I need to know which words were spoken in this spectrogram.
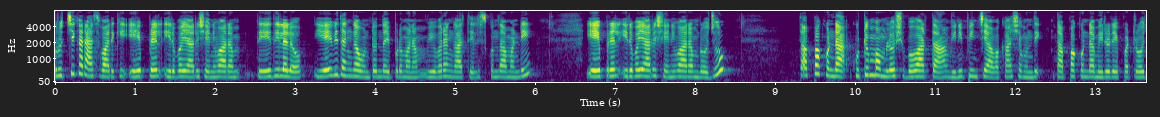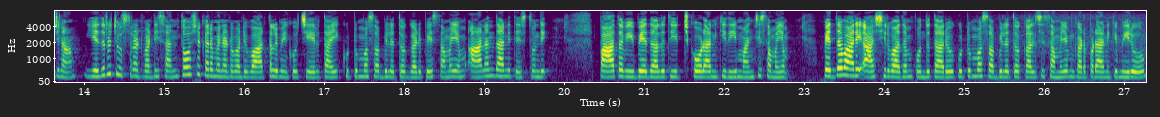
వృచ్చిక రాశి వారికి ఏప్రిల్ ఇరవై ఆరు శనివారం తేదీలలో ఏ విధంగా ఉంటుందో ఇప్పుడు మనం వివరంగా తెలుసుకుందామండి. ఏప్రిల్ ఇరవై ఆరు శనివారం రోజు తప్పకుండా కుటుంబంలో శుభవార్త వినిపించే అవకాశం ఉంది. తప్పకుండా మీరు రేపటి రోజున ఎదురు చూస్తున్నటువంటి సంతోషకరమైనటువంటి వార్తలు మీకు చేరుతాయి. కుటుంబ సభ్యులతో గడిపే సమయం ఆనందాన్ని తెస్తుంది. పాత విభేదాలు తీర్చుకోవడానికి ఇది మంచి సమయం. పెద్దవారి ఆశీర్వాదం పొందుతారు. కుటుంబ సభ్యులతో కలిసి సమయం గడపడానికి మీరు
